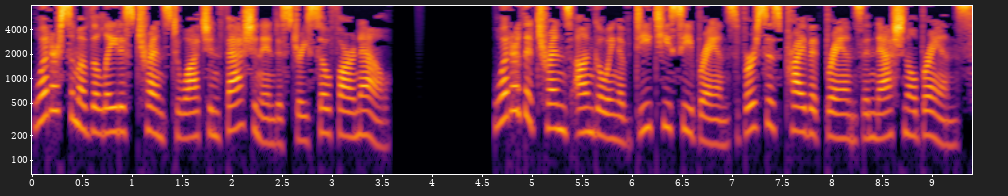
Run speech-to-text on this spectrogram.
What are some of the latest trends to watch in fashion industry so far now? What are the trends ongoing of DTC brands versus private brands and national brands?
